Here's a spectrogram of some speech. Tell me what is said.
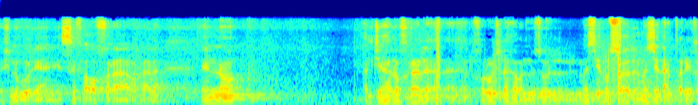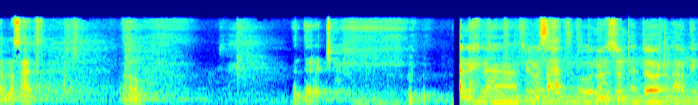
إيش نقول يعني صفة أخرى أو هذا إنه الجهة الأخرى الخروج لها والنزول للمسجد والصعود للمسجد عن طريق المصعد أو الدرج. نحن في المصعد وننزل الدور الأرضي.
